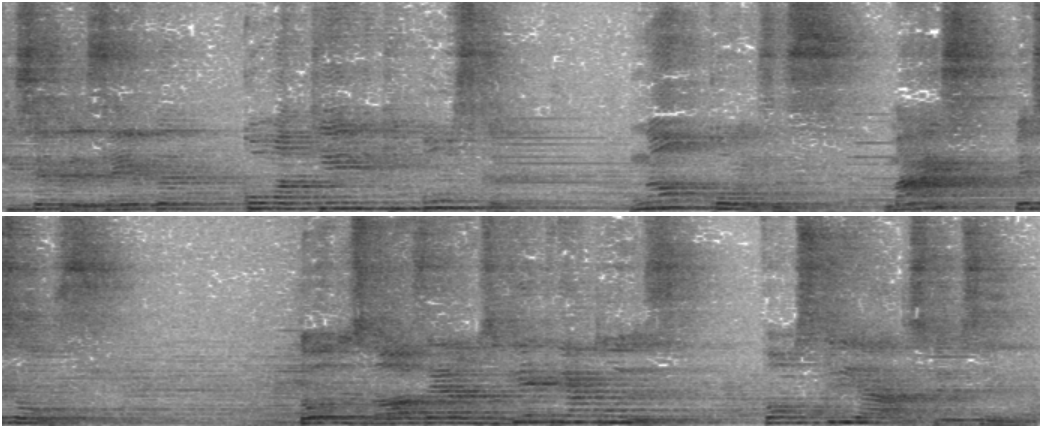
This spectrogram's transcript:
que se apresenta como aquele que busca não coisas, mas pessoas. Todos nós éramos o que? Criaturas. Fomos criados pelo Senhor.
